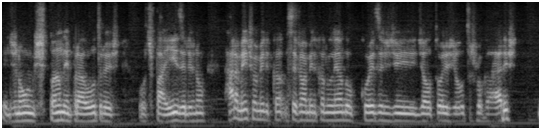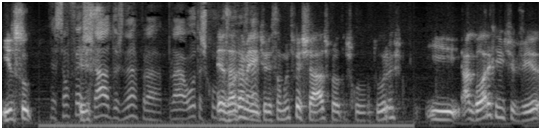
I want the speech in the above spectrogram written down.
eles não expandem para outros outros países, eles não raramente um americano, você vê um americano lendo coisas de, de autores de outros lugares. Isso eles são fechados, eles... né, para outras culturas. Exatamente, né? eles são muito fechados para outras culturas. E agora que a gente vê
